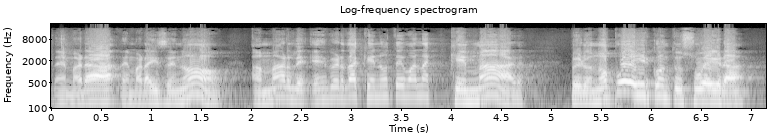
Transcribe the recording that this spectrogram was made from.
La Emara, la Emara dice, no, amarle, es verdad que no te van a quemar, pero no puedes ir con tu suegra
